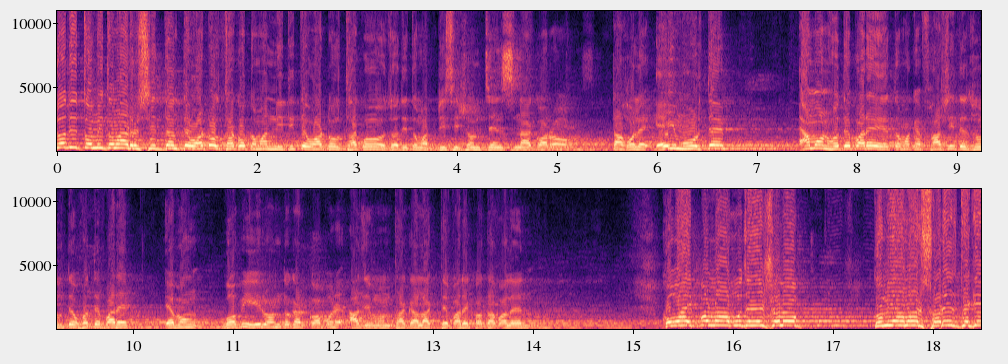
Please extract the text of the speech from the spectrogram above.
যদি তুমি তোমার সিদ্ধান্তে অটল থাকো, তোমার নীতিতে অটল থাকো, যদি তোমার ডিসিশন চেঞ্জ না করো, তাহলে এই মুহূর্তে এমন হতে পারে, তোমাকে ফাঁসিতে ঝুলতে হতে পারে এবং গভীর অন্ধকার কবরে আজীবন থাকা লাগতে পারে। কথা বলেন। খুবাইব বলল, আবু শোনো, তুমি আমার শরীর থেকে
